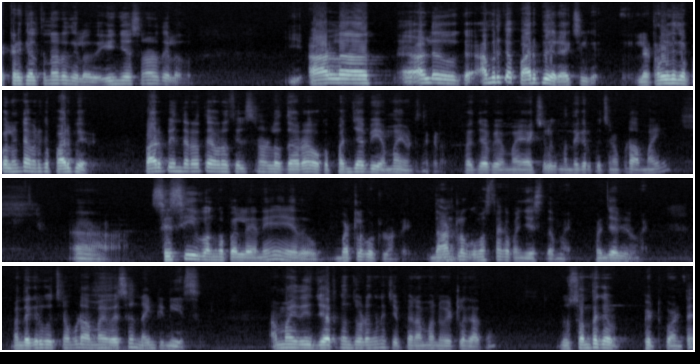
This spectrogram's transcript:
ఎక్కడికి వెళ్తున్నారో తెలియదు ఏం చేస్తున్నారో తెలియదు వాళ్ళ వాళ్ళు అమెరికా పారిపోయారు యాక్చువల్గా. లిటరల్గా చెప్పాలంటే అమెరికా పారిపోయారు. పారిపోయిన తర్వాత ఎవరో తెలిసిన వాళ్ళ ద్వారా ఒక పంజాబీ అమ్మాయి ఉంటుంది అక్కడ. పంజాబీ అమ్మాయి యాక్చువల్గా మన దగ్గరకు వచ్చినప్పుడు అమ్మాయి శశి వంగపల్లి అని ఏదో బట్టల కొట్లు ఉంటాయి. దాంట్లో గుమస్తాగా పనిచేస్తుంది అమ్మాయి పంజాబీ అమ్మాయి. మన దగ్గరకు వచ్చినప్పుడు అమ్మాయి వయసు నైన్టీన్ ఇయర్స్. అమ్మాయిది జాతకం చూడగానే చెప్పాను అమ్మ నువ్వు ఇట్లా కాదు నువ్వు సొంతగా పెట్టుకో. అంటే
